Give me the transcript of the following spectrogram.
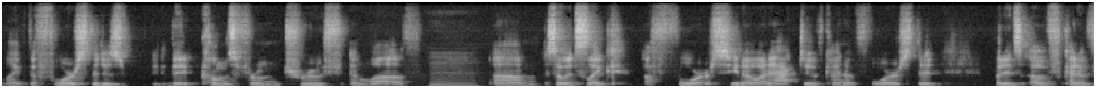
like the force that is that comes from truth and love mm. um, so it's like a force, you know, an active kind of force that, but it's of kind of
